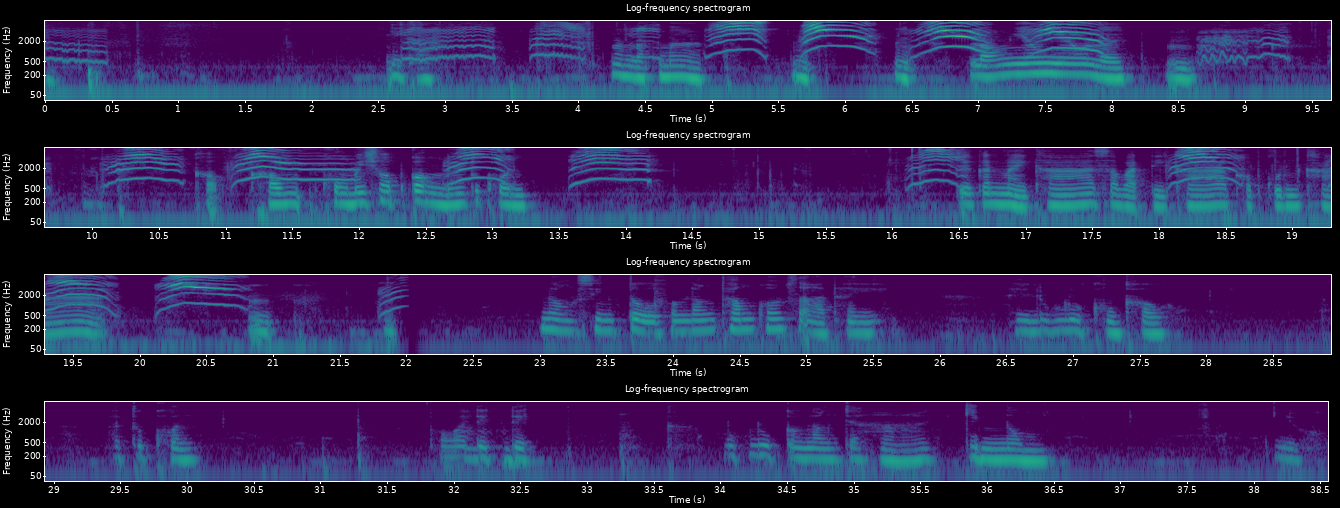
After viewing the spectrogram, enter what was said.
นี่ค่ะน่ารักมากนี่นี่ร้องเงี้ยวเงี้ยวเลยอืมเขาเขาคงไม่ชอบกล้องนะทุกคน เจอกันใหม่ค่ะ สวัสดีค่ะ ขอบคุณค่ะน้องสิงโตกำลังทำความสะอาดให้ ให้ลูกๆของเขา และทุกคน เพราะว่าเด็กๆ ลูกๆกำลังจะหากินนมอยู่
